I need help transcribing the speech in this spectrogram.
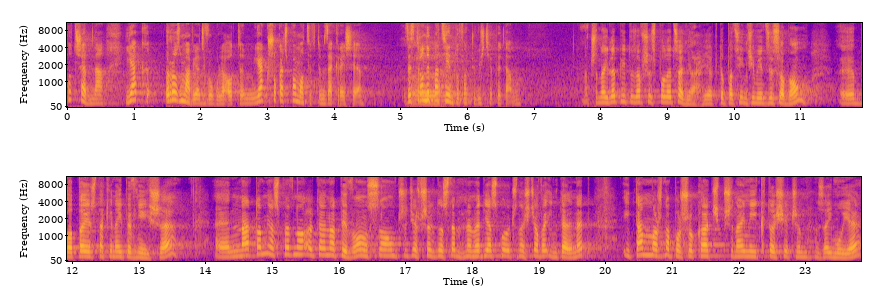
potrzebna. Jak rozmawiać w ogóle o tym? Jak szukać pomocy w tym zakresie? Ze strony pacjentów oczywiście pytam. Znaczy najlepiej to zawsze z polecenia, jak to pacjenci między sobą, bo to jest takie najpewniejsze. E, Natomiast pewną alternatywą są przecież wszechdostępne media społecznościowe, internet i tam można poszukać przynajmniej kto się czym zajmuje. E,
